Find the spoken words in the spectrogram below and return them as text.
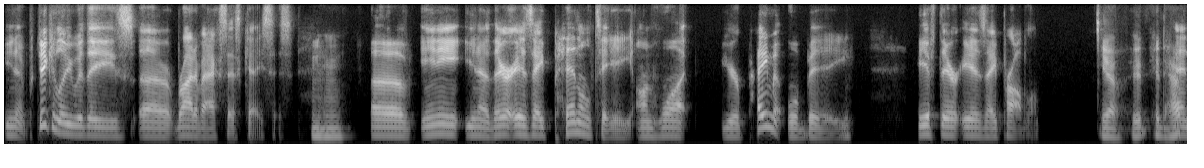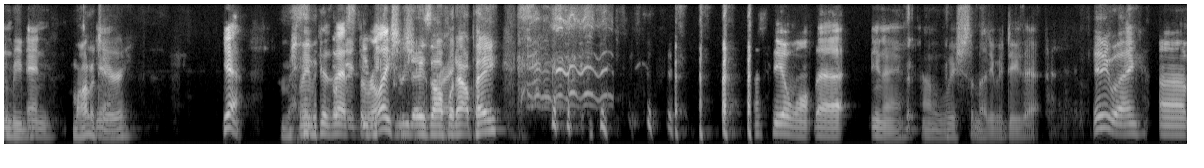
you know, particularly with these uh, right of access cases. hmm of any, you know, there is a penalty on what your payment will be if there is a problem. Yeah. It, it'd have and, to be and monetary. Yeah. I mean, because that's the relationship, Three days off right? without pay. I still want that. You know, I wish somebody would do that. Anyway, uh,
